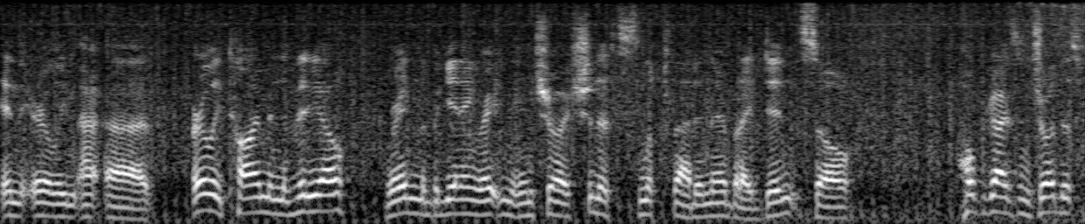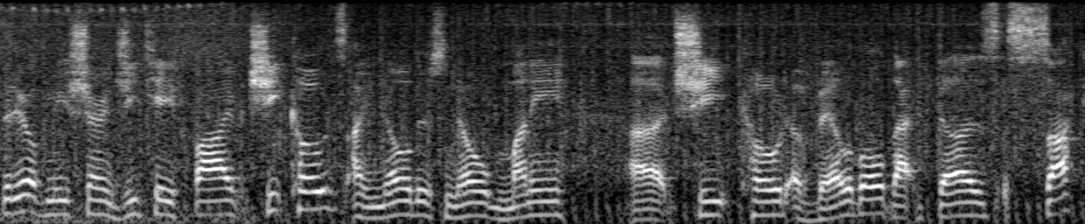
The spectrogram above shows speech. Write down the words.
in the early uh, early time in the video, right in the beginning, right in the intro. I should have slipped that in there, but I didn't. So Hope you guys enjoyed this video of me sharing GTA 5 cheat codes. I know there's no money uh, cheat code available. That does suck.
